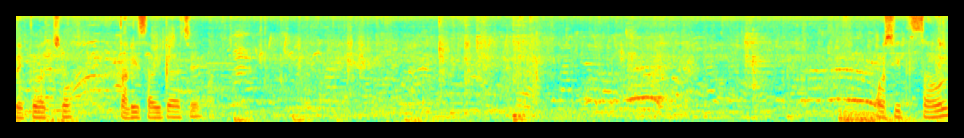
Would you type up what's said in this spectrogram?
দেখতে পাচ্ছ তারই সাইডে আছে। অসিত সাউন্ড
